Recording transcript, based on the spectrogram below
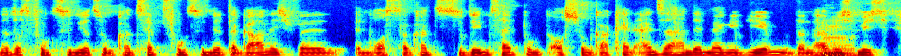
Ne, das funktioniert, so ein Konzept funktioniert da gar nicht, weil in Rostock hat es zu dem Zeitpunkt auch schon gar keinen Einzelhandel mehr gegeben. Und dann habe Mhm. ich mich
